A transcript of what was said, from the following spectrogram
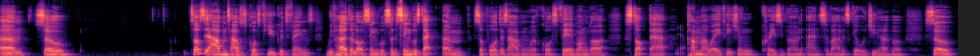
Um, so so obviously the album title is called Few Good Things. We've heard a lot of singles. So the singles that um support this album were of course Fearmonger, Stop That, Come My Way featuring Krayzie Bone and Survivor's Guilt with G Herbo. So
